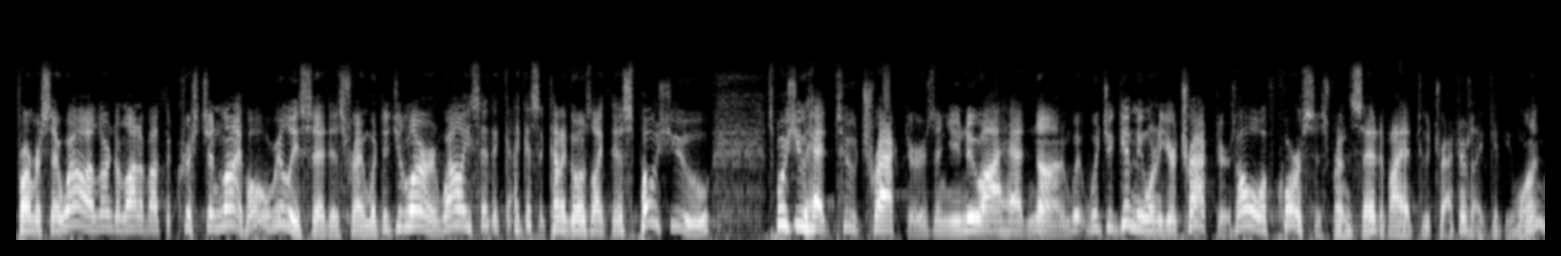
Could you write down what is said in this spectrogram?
farmer said, Well, I learned a lot about the Christian life. Oh, really? said his friend. What did you learn? Well, he said, I guess it kind of goes like this. Suppose you. Suppose you had two tractors and you knew I had none. W- would you give me one of your tractors? Oh, of course, his friend said. If I had two tractors, I'd give you one.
